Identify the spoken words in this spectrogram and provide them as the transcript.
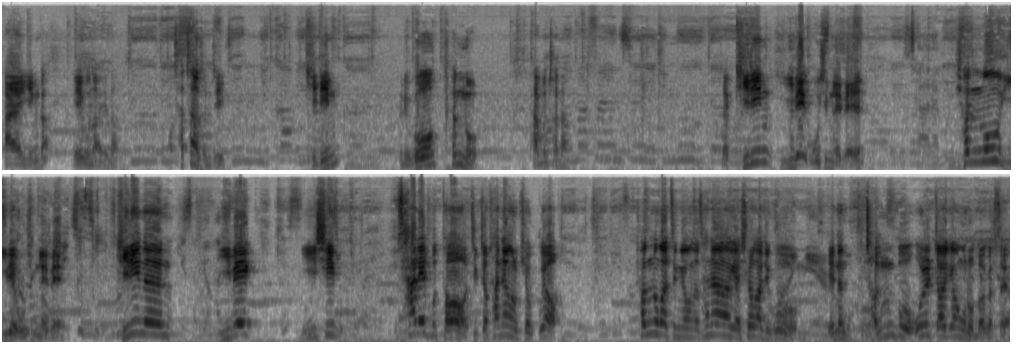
아, 얘인가? 얘구나, 얘다. 어, 사천왕 전지. 기린 그리고 현무 다문 천왕. 자, 기린 250레벨, 잘하고 있는 현무 250레벨. 기린은 224렙부터 직접 사냥으로 키웠고요. 현무 같은 경우는 사냥하기가 싫어가지고 얘는 전부 올절경으로 먹였어요.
